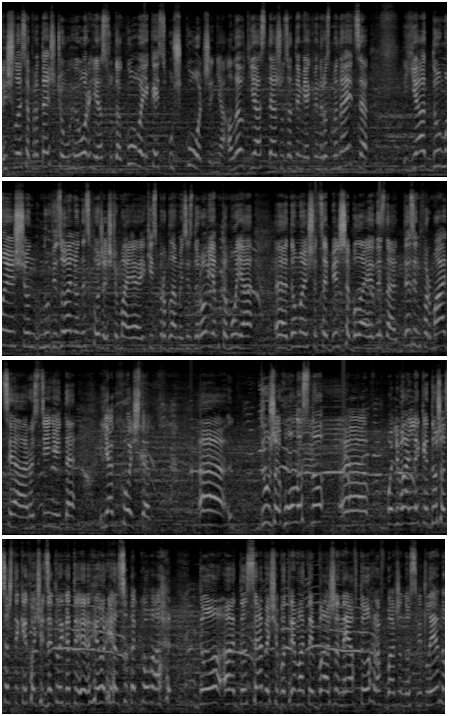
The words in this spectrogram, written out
йшлося про те, що у Георгія Судакова якесь ушкодження. Але от я стежу за тим, як він розминається. Я думаю, що ну візуально не схоже, що має якісь проблеми зі здоров'ям. Тому я е, думаю, що це більше була я не знаю, дезінформація. Розцінюйте як хочете. Е, Дуже голосно. Е, Болівальники дуже все ж таки хочуть закликати Георгія Судакова до, е, до себе, щоб отримати бажаний автограф, бажану світлину.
